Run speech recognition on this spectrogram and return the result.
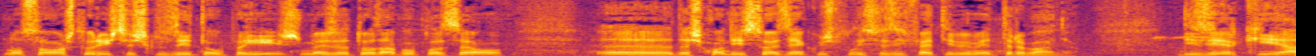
não só aos turistas que visitam o país, mas a toda a população uh, das condições em que os polícias efetivamente trabalham. Dizer que a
